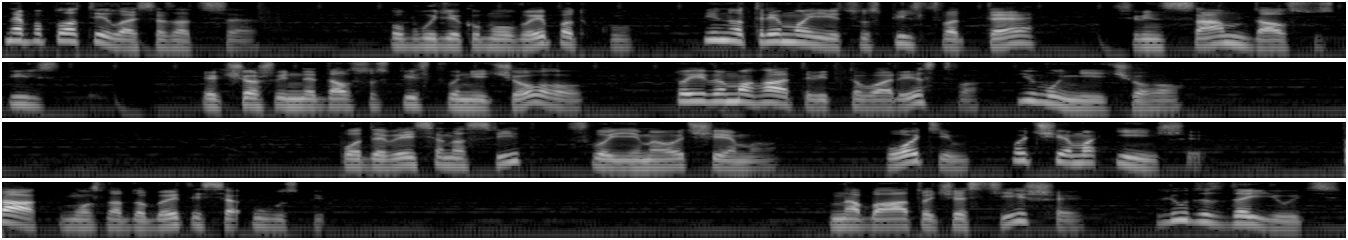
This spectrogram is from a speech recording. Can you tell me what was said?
не поплатилася за це. У будь-якому випадку він отримає від суспільства те, що він сам дав суспільству. Якщо ж він не дав суспільству нічого, то і вимагати від товариства йому нічого. Подивися на світ своїми очима, потім очима інших. Так можна добитися успіху. Набагато частіше люди здаються,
